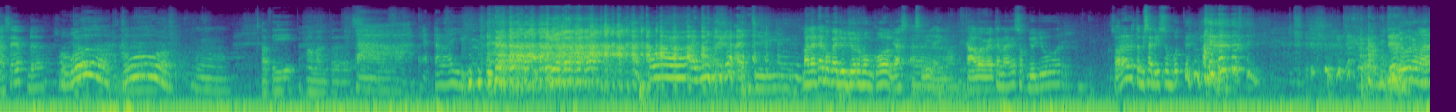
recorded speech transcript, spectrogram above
kasep dah. Oh, tuh. Hmm. Tapi mamantes. Tah, eta lain. oh, anjing. Anjing. mana teh boga jujur hungkul gas asli aing mah KWW teh mana sok jujur soalnya itu bisa disebutkan jujur Mana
